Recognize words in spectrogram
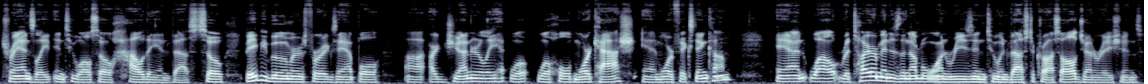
translate into also how they invest. So, baby boomers, for example, uh, are generally will, will hold more cash and more fixed income. And while retirement is the number one reason to invest across all generations,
